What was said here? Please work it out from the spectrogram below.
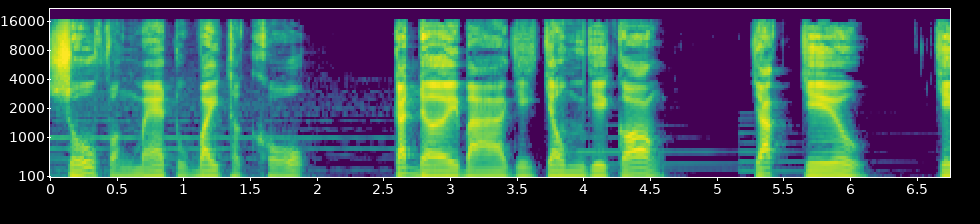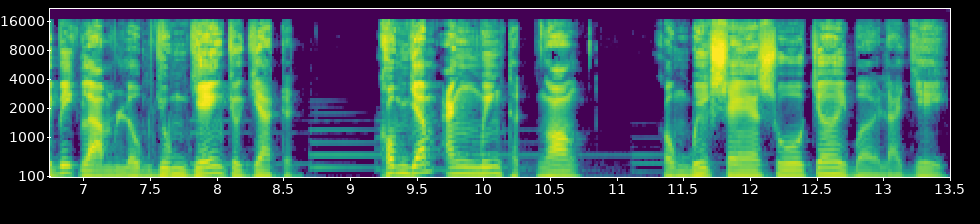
số phận mẹ tụi bay thật khổ. Cả đời bà vì chồng vì con, chắc chiêu, chỉ biết làm lộn dung dáng cho gia đình. Không dám ăn miếng thịt ngon, không biết xe xua chơi bời là gì.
